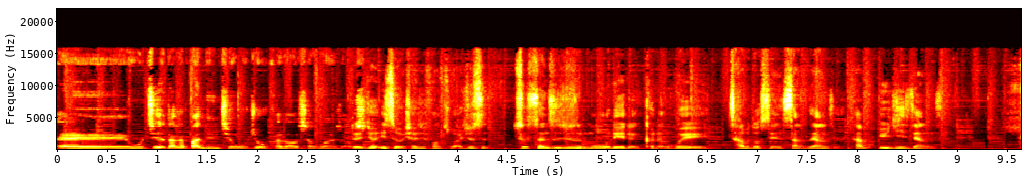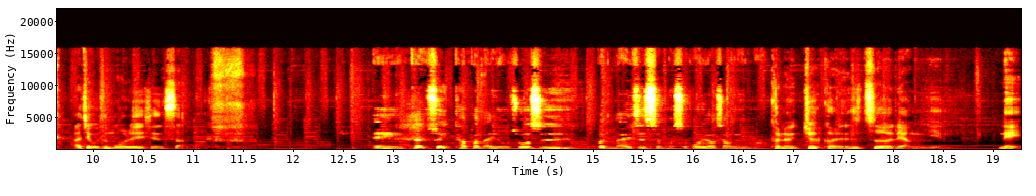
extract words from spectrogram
诶、欸，我记得大概半年前我就有看到相关的消息，对，就一直有消息放出来，就是就甚至就是《魔猎人》可能会差不多时间上这样子，他们预计这样子，而且我是《魔猎人》先上，哎、欸，他所以他本来有说是本来是什么时候要上映吗？可能就可能是这两年内，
